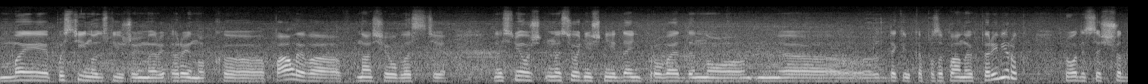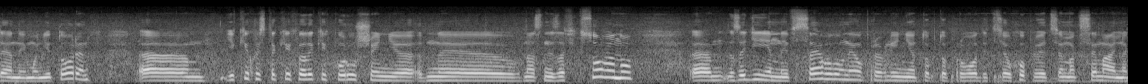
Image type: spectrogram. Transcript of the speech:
Ми постійно досліджуємо ринок е, палива в нашій області. На сьогоднішній день проведено е, декілька позапланових перевірок, проводиться щоденний моніторинг. Якихось таких великих порушень в нас не зафіксовано. Задіяне все головне управління, тобто проводиться, охоплюється максимальна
